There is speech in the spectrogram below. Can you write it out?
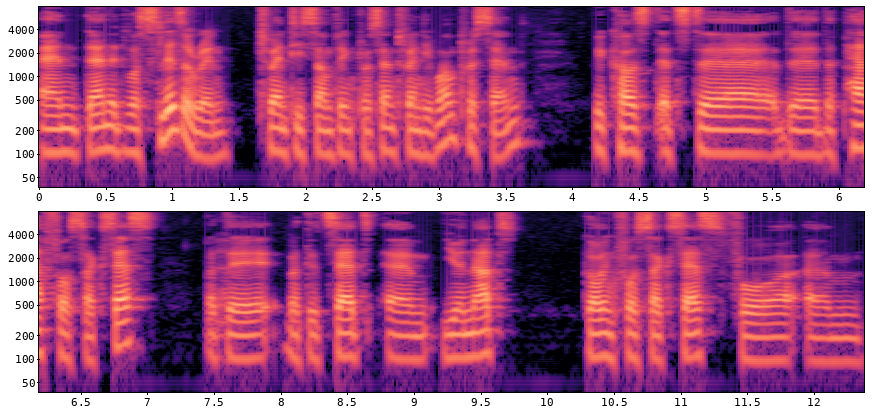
And then it was Slytherin 20 something percent, 21 percent, because that's the, the, the path for success. But yeah. they, but it said, um, you're not going for success for, um,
